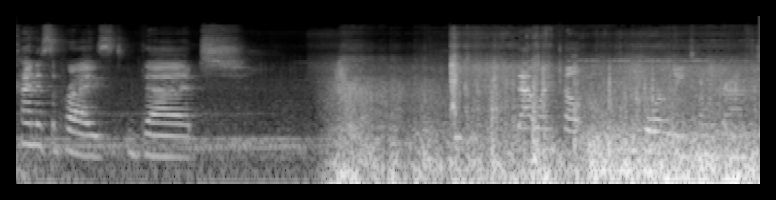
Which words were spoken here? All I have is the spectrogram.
kind of surprised that that one felt poorly telegraphed.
